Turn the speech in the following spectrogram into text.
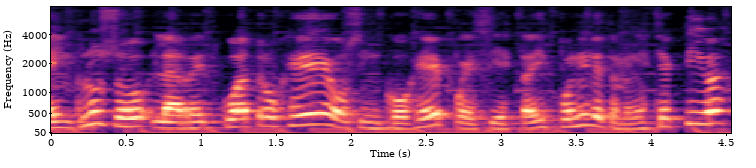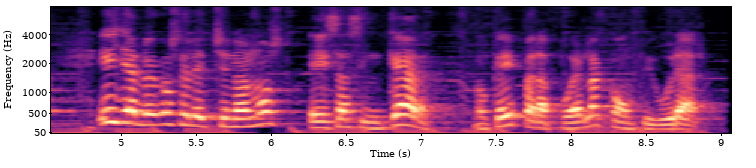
e incluso la red 4G o 5G, pues si está disponible también esté activa. Y ya luego seleccionamos esa SIM card, ¿ok? Para poderla configurar.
